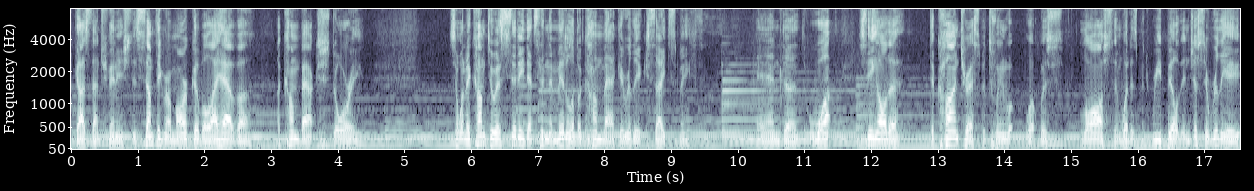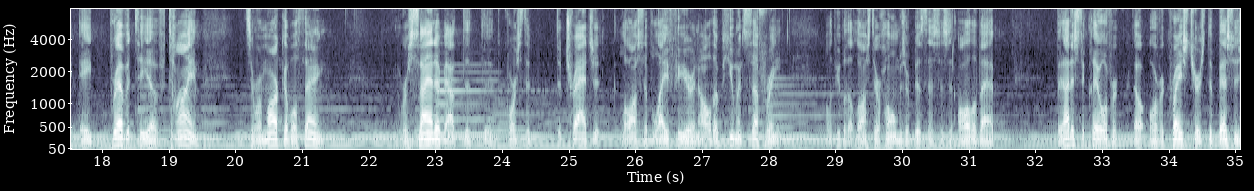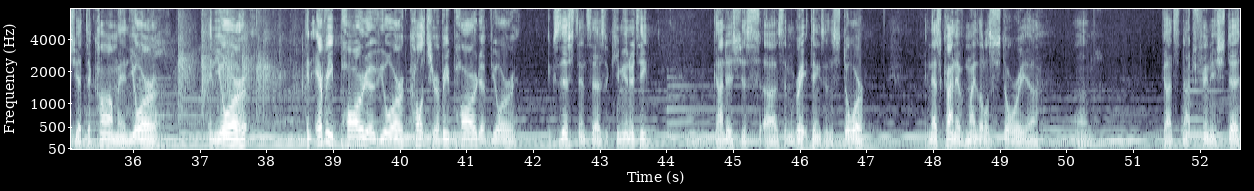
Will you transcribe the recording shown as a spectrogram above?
God's not finished. It's something remarkable. I have a, a comeback story. So when I come to a city that's in the middle of a comeback, it really excites me. And uh, what, seeing all the, the contrast between what, what was lost and what has been rebuilt in just a really a, a brevity of time. It's a remarkable thing. We're sad about the, the of course, the, the tragic loss of life here and all the human suffering, all the people that lost their homes or businesses and all of that. But I just declare over uh, over Christchurch the best is yet to come, and your in your in every part of your culture, every part of your existence as a community. God has just uh, some great things in store. And that's kind of my little story. Uh, um, God's not finished. Uh,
